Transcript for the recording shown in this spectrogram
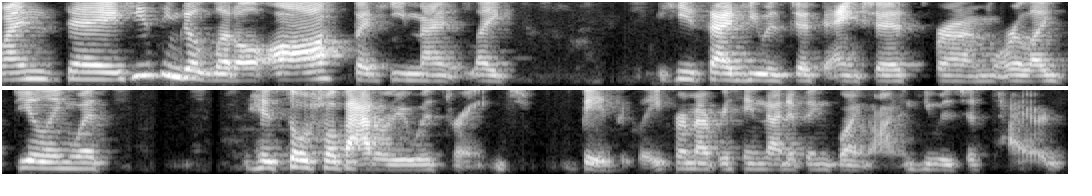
Wednesday, he seemed a little off, but he meant like he said he was just anxious from or like dealing with his social battery was drained basically from everything that had been going on, and he was just tired.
